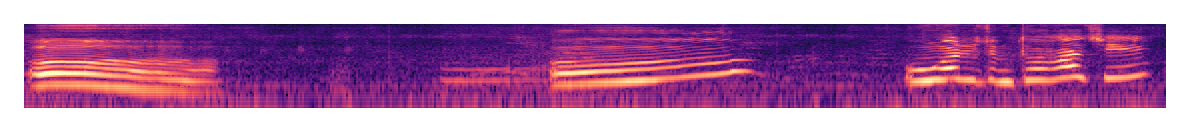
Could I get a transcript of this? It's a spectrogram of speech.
어. 어? 옹알이 좀 더 하지?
